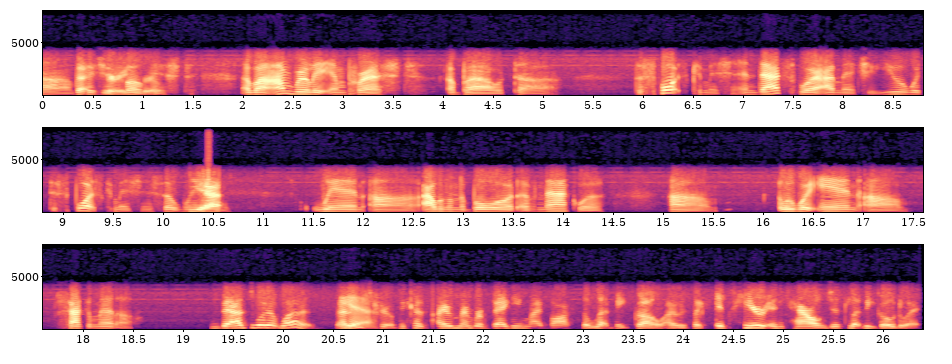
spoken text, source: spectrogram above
because you're very true. focused. Uh, But I'm really impressed about uh the sports commission, and that's where I met you. You were with the sports commission. So when yes. when uh, I was on the board of NACWAA, um, we were in um, Sacramento. That's what it was. That yeah. is true because I remember begging my boss to let me go. I was like, "It's here in town. Just let me go to it."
